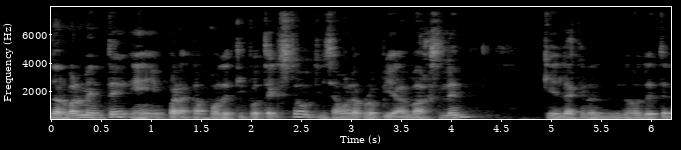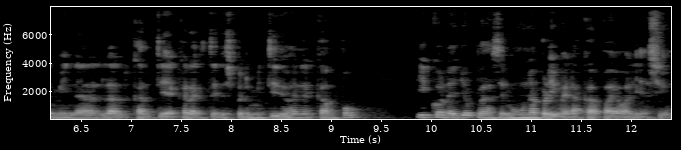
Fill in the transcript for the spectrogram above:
Normalmente eh, para campos de tipo texto utilizamos la propiedad maxlen, que es la que nos, determina la cantidad de caracteres permitidos en el campo y con ello pues hacemos una primera capa de validación.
